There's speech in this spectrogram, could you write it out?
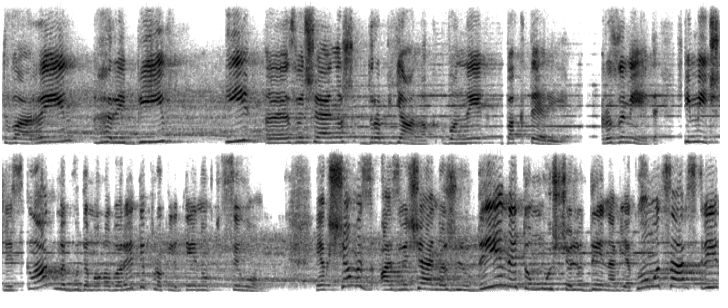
тварин, грибів і, е, звичайно ж, дроб'янок. Вони бактерії. Розумієте, хімічний склад ми будемо говорити про клітину в цілому. Якщо ми а звичайно ж людини, тому що людина в якому царстві?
